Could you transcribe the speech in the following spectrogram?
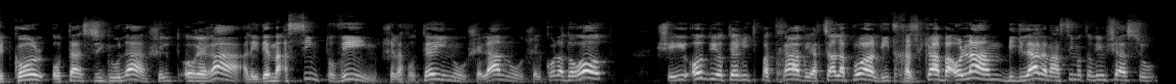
את כל אותה סגולה שהתעוררה על ידי מעשים טובים של אבותינו, שלנו, של כל הדורות, שהיא עוד יותר התפתחה ויצאה לפועל והתחזקה בעולם בגלל המעשים הטובים שעשו.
